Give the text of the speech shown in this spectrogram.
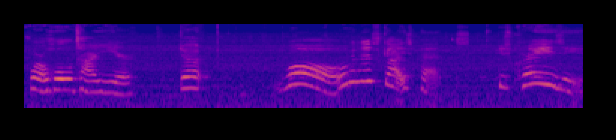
for a whole entire year. Duh. Whoa, look at this guy's pets. He's crazy.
